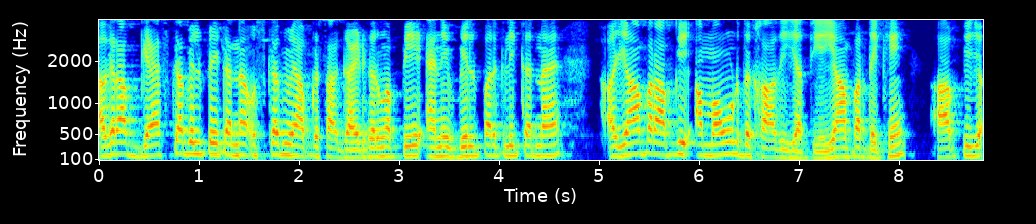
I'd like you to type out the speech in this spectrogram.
अगर आप गैस का बिल पे करना है, उसका भी मैं आपके साथ गाइड करूँगा। पे एनी बिल पर क्लिक करना है। यहाँ पर आपकी अमाउंट दिखा दी जाती है। यहाँ पर देखें आपकी जो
